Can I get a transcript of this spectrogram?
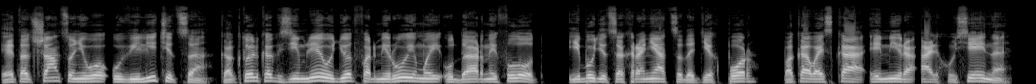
Этот шанс у него увеличится, как только к земле уйдет формируемый ударный флот и будет сохраняться до тех пор, пока войска эмира Аль-Хусейна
